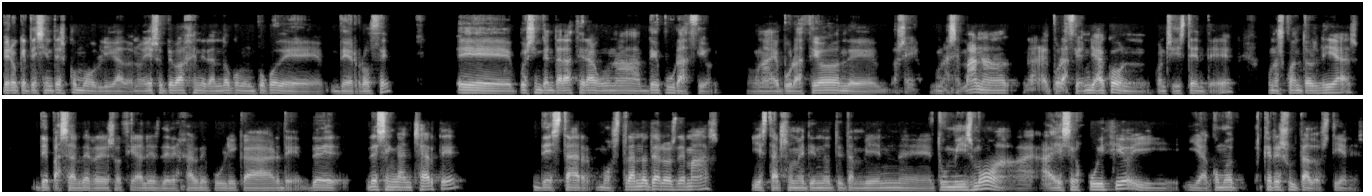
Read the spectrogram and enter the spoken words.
pero que te sientes como obligado, ¿no? Y eso te va generando como un poco de, roce. Eh, pues intentar hacer alguna depuración, una depuración de, no sé, una semana, una depuración ya con, consistente, ¿eh? unos cuantos días de pasar de redes sociales, de dejar de publicar, de, desengancharte, de estar mostrándote a los demás y estar sometiéndote también eh, tú mismo a, ese juicio y, a cómo, qué resultados tienes.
